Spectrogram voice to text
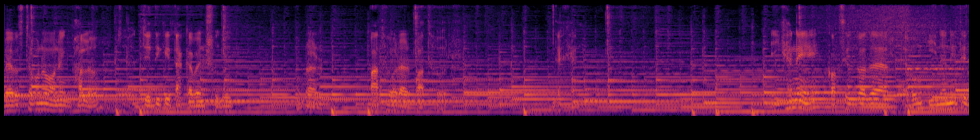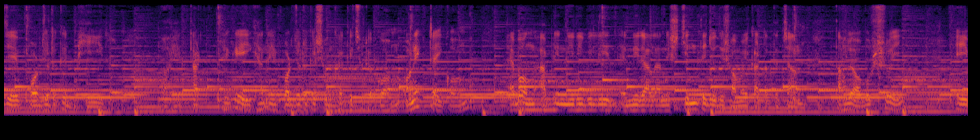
ব্যবস্থাপনা অনেক ভালো। যেদিকে তাকাবেন শুধু আপনার পাথর আর পাথর। দেখেন। এইখানে কক্সবাজার এবং ইনানিতে যে পর্যটকের ভিড়, হয়, তার থেকে এইখানে পর্যটকের সংখ্যা কিছুটা কম, অনেকটাই কম। এবং আপনি নিরিবিলি, নিরালা, নিশ্চিন্তে যদি সময় কাটাতে চান, তাহলে অবশ্যই এই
